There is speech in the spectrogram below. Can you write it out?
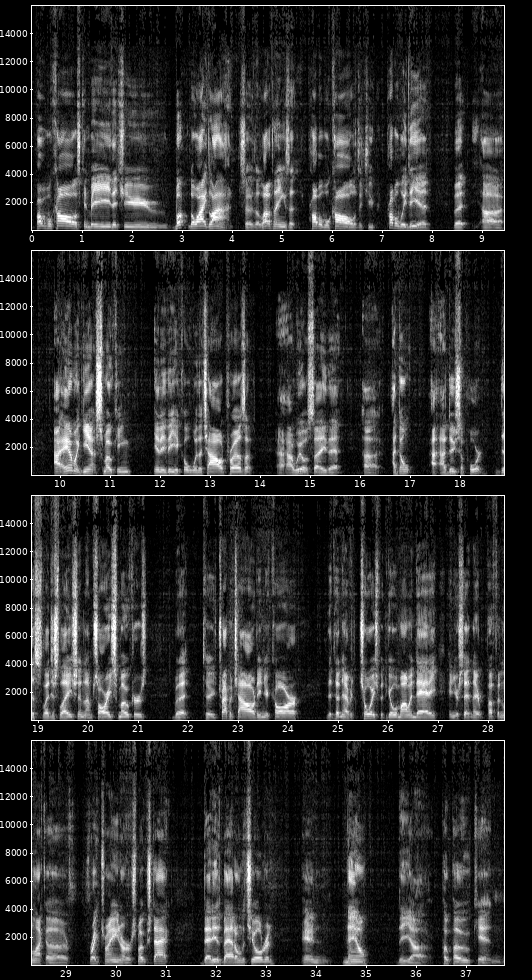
Probable cause can be that you bumped the white line. So a lot of things that probable cause that you probably did, but uh, I am against smoking in a vehicle with a child present. I will say that uh, I don't, I, I, do support this legislation. I'm sorry, smokers, but to trap a child in your car that doesn't have a choice but to go with mom and daddy, and you're sitting there puffing like a freight train or a smokestack, that is bad on the children. And now the uh, Popo can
